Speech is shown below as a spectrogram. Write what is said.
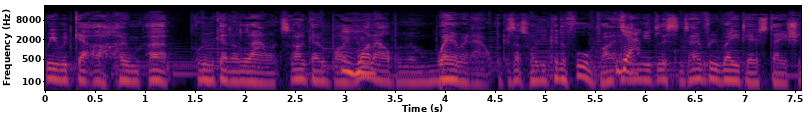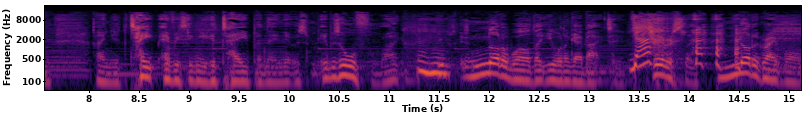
we would get a home, uh, we would get an allowance, and I'd go and buy one album and wear it out because that's all you could afford, right? And Yeah. then you'd listen to every radio station, and you'd tape everything you could tape, and then it was it was awful, right? It was, it's not a world that you want to go back to. Yeah. Seriously, not a great world.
